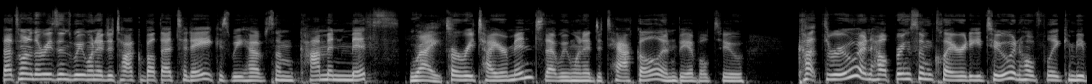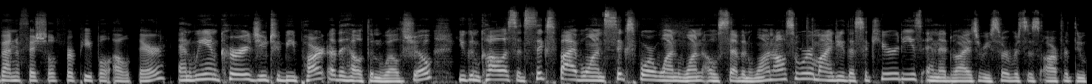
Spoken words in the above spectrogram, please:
that's one of the reasons we wanted to talk about that today because we have some common myths Right. for retirement that we wanted to tackle and be able to cut through and help bring some clarity to, and hopefully it can be beneficial for people out there. And we encourage you to be part of the Health and Wealth Show. You can call us at 651 641 1071. Also, remind you that securities and advisory services offered through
